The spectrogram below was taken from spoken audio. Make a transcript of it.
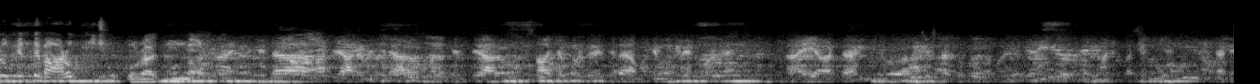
ভালো খেলতে বা আরও কিছু মোহনবাগান এটা আমাকে আগামী দিনে আরও ভালো খেলতে, আরও সাহায্য করবে, যেটা আমাকে মোটিভেট করবে এই তো আমি চেষ্টা করব হান্ড্রেড পার্সেন্ট দিয়ে যাতে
